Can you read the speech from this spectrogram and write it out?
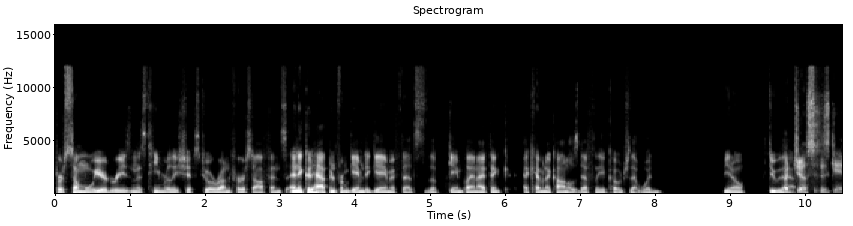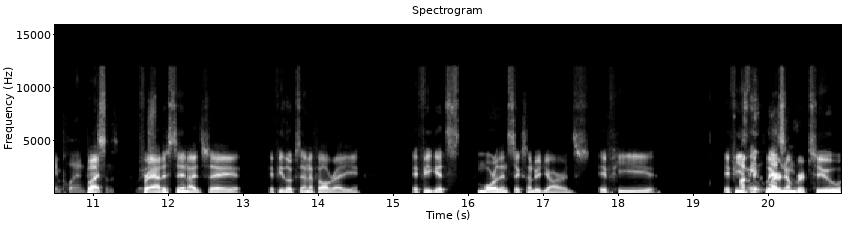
for some weird reason this team really shifts to a run first offense. And it could happen from game to game if that's the game plan. I think Kevin O'Connell is definitely a coach that would, you know, do that. adjust his game plan But on the For. Addison, I'd say if he looks NFL ready, if he gets more than 600 yards, if he if he's mean, the clear number 2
